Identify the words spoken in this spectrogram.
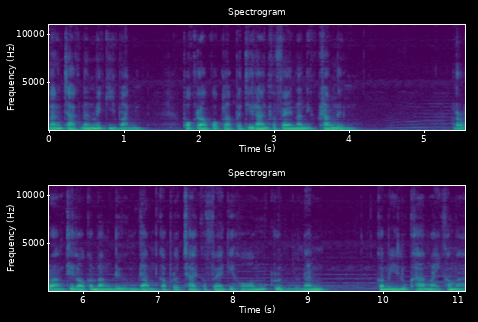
หลังจากนั้นไม่กี่วัน พวกเราก็กลับไปที่ร้านกาแฟนั้นอีกครั้งหนึ่ง ระหว่างที่เรากำลังดื่มด่ำกับรสชาติกาแฟที่หอมกลุ่นอยู่นั้น ก็มีลูกค้าใหม่เข้ามา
